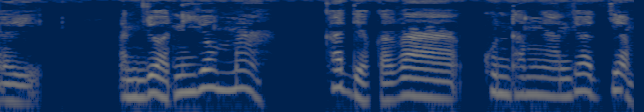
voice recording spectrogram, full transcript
ไอ้อันยอดนิยมมากคาดเดียวกับว่าคุณทำงานยอดเยี่ยม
